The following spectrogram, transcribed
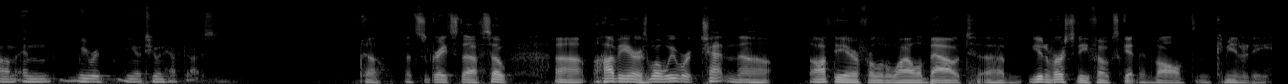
Um, and we were, you know, two and a half guys. oh, that's great stuff. So, uh, Javier, as well, we were chatting uh, off the air for a little while about um, university folks getting involved in the community.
